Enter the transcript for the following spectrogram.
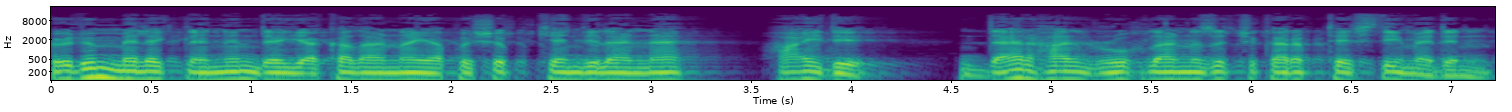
ölüm meleklerinin de yakalarına yapışıp kendilerine haydi derhal ruhlarınızı çıkarıp teslim edin.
